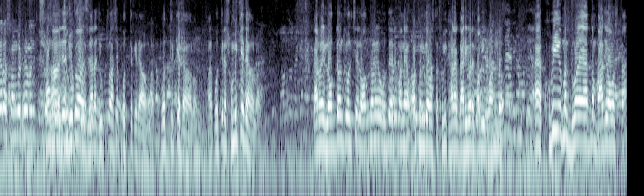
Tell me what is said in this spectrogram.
যারা সংগঠনের মধ্যে ছিল, সঙ্গে যে যুক্ত যুক্ত আছে। যারা যুক্ত আছে প্রত্যেকে দেওয়া হলো। প্রত্যেককে দেওয়া হলো। মানে প্রত্যেকটা শ্রমিককে দেওয়া হলো কারণ এই লকডাউন চলছে লকডাউনে ওদের মানে অর্থনৈতিক অবস্থা খুবই খারাপ গাড়ি ঘোড়া সবই বন্ধ। হ্যাঁ খুবই মানে একদম বাজে অবস্থা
